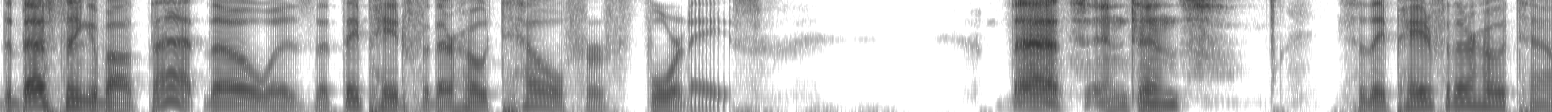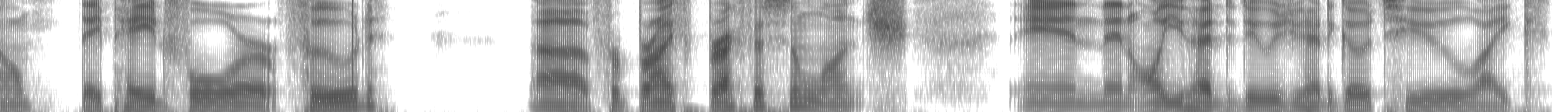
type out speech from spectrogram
The best thing about that though was that they paid for their hotel for four days. That's intense. So they paid for their hotel. They paid for food, uh, for bre- breakfast and lunch, and then all you had to do is you had to go to like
